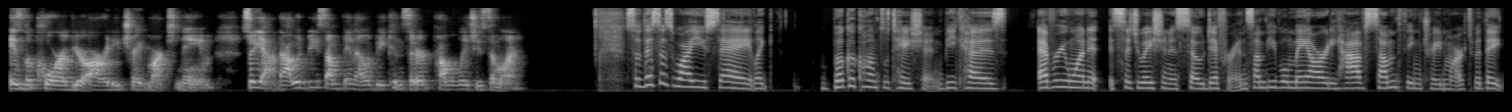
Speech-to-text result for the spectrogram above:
is the core of your already trademarked name. So yeah, that would be something that would be considered probably too similar. So this is why you say like book a consultation because everyone eh, situation is so different. Some people may already have something trademarked, but they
